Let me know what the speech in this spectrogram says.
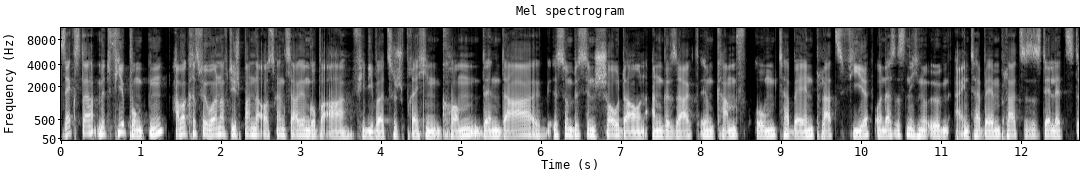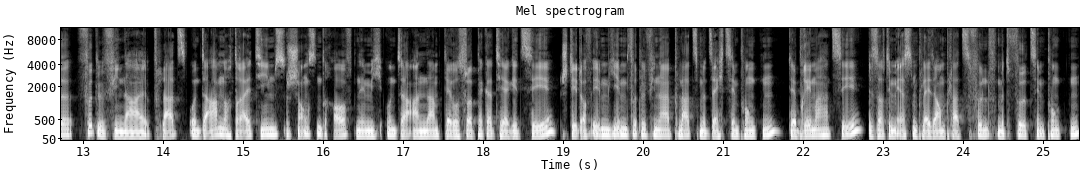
Sechster mit vier Punkten. Aber Chris, wir wollen auf die spannende Ausgangslage in Gruppe A viel lieber zu sprechen kommen, denn da ist so ein bisschen Showdown angesagt im Kampf um Tabellenplatz vier. Und das ist nicht nur irgendein Tabellenplatz, es ist der letzte Viertelfinalplatz. Und da haben noch drei Teams Chancen drauf, nämlich unter anderem der Großflottbecker THGC steht auf eben jedem Viertelfinalplatz mit 16 Punkten. Der Bremer HC ist auf dem ersten Playdown-Platz 5 mit 14 Punkten.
